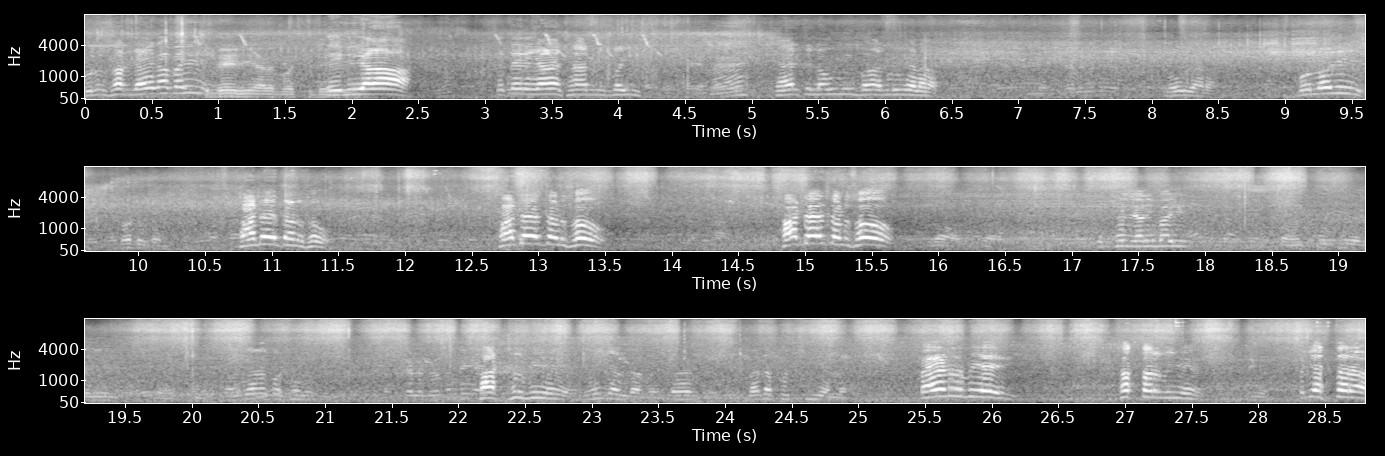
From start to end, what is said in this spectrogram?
ਗੁਰੂ ਸਰ ਜਾਏਗਾ ਭਾਈ ਦੇਜੀ ਵਾਲੇ ਪੁੱਛ ਦੇ ਦੇਲੀ ਵਾਲਾ। ਕਿਤੇ ਨਹੀਂ ਜਾਣਾ ਸ਼ਹਿਰ ਨੂੰ ਭਾਈ ਸ਼ਹਿਰ ਚ ਲਊਗੀ ਬਾਹਰ ਨਹੀਂ ਜਾਣਾ। ਨਹੀਂ ਜਾਣਾ। ਬੋਲੋ ਜੀ। ਸਾਢੇ ਤਿੰਨ ਸੌ। ਸਾਢੇ ਤਿੰਨ ਸੌ। ਸਾਢੇ ਤਿੰਨ ਸੌ। ਕਿੱਥੇ ਜਾਣੀ ਬਾਈ? 60 ਰੁਪਏ। ਨਹੀਂ ਜਾਂਦਾ ਬਾਈ। ਮੈਂ ਤਾਂ ਪੁੱਛੀ ਜਾਂਦਾ। 65 ਰੁਪਏ। 70 ਰੁਪਏ। 75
